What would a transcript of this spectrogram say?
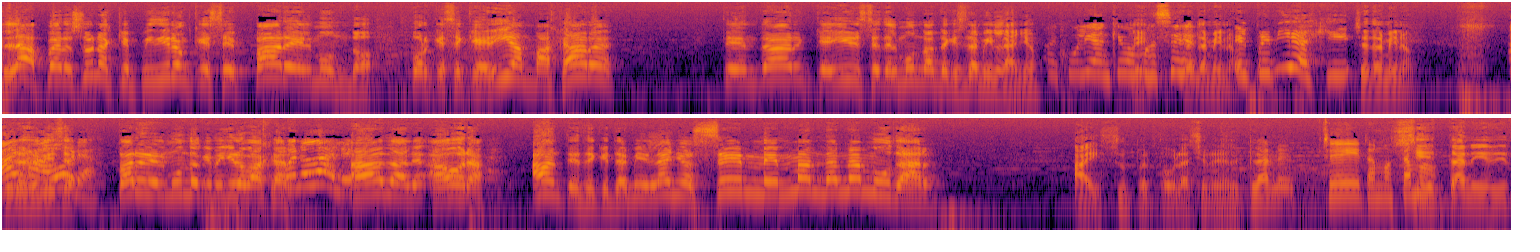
Las personas que pidieron que se pare el mundo porque se querían bajar tendrán que irse del mundo antes que se termine el año. Ay, Julián, ¿qué vamos Sí, a hacer? se terminó. El previaje. Se terminó. Ah, Entonces, dice, ahora. paren el mundo que me quiero bajar. Bueno, dale. Ah, dale. Ahora, antes de que termine el año, se me mandan a mudar. Hay superpoblación en el planeta. Sí, estamos, Si estamos. están i-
